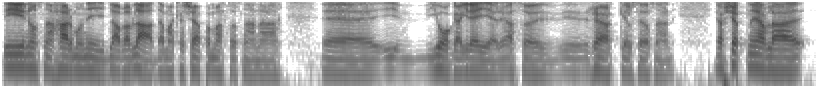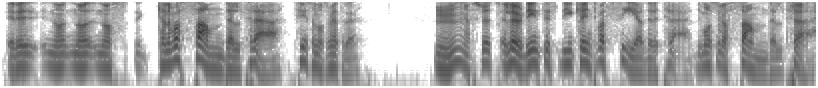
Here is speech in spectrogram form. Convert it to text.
det är ju någon sån här harmoni bla bla bla där man kan köpa massa såna här eh, yogagrejer, alltså eh, rökelse och sånt Jag har köpt någon jävla, är det no, no, no, kan det vara sandelträ? Finns det något som heter det? Mm, absolut. Eller hur? Det, är inte, det kan inte vara cederträ. Det måste vara sandelträ.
